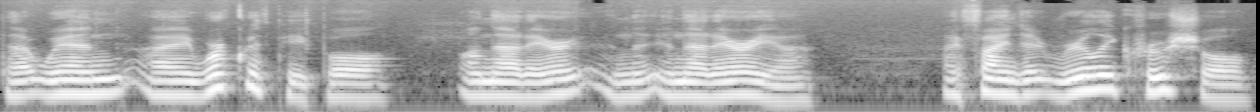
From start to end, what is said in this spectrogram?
That when I work with people on that area, in, the, in that area, I find it really crucial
